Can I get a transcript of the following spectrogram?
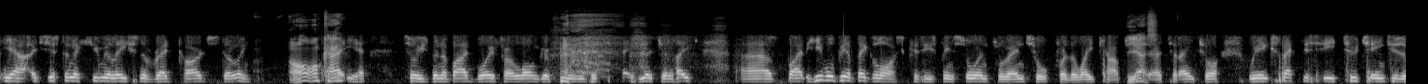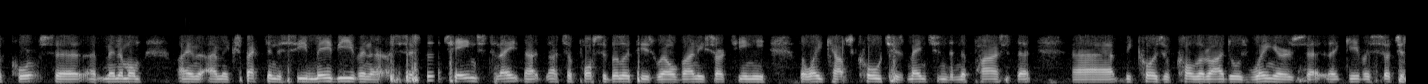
Yeah, it's just an accumulation of red cards, Sterling. Oh, okay. Uh, yeah. So he's been a bad boy for a longer period of time, if you like. Uh, but he will be a big loss because he's been so influential for the Whitecaps yes. uh, tonight. So we expect to see two changes, of course, uh, at minimum. I'm, I'm expecting to see maybe even a system change tonight. That that's a possibility as well. Vanni Sartini, the Whitecaps coach, has mentioned in the past that uh, because of Colorado's wingers uh, that gave us such a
